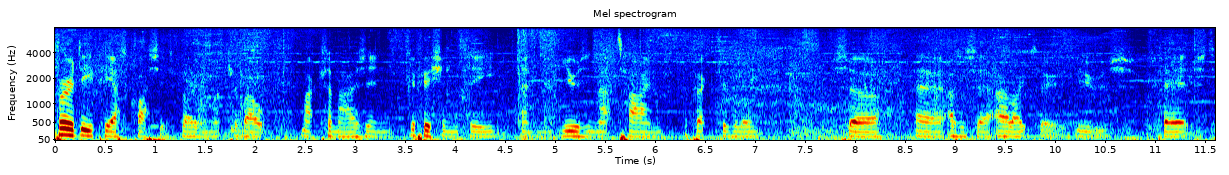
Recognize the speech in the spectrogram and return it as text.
for a DPS class, it's very much about maximising efficiency and using that time effectively. So uh, as I say, I like to use fates to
